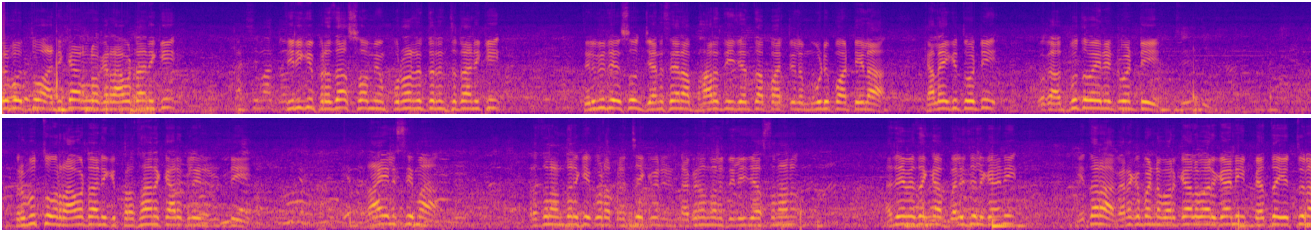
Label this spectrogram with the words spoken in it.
ప్రభుత్వం అధికారంలోకి రావడానికి తిరిగి ప్రజాస్వామ్యం పునరుద్ధరించడానికి తెలుగుదేశం జనసేన భారతీయ జనతా పార్టీల మూడు పార్టీల కలయికతోటి ఒక అద్భుతమైనటువంటి ప్రభుత్వం రావడానికి ప్రధాన కారకులైనటువంటి రాయలసీమ ప్రజలందరికీ కూడా ప్రత్యేకమైనటువంటి అభినందనలు తెలియజేస్తున్నాను. అదేవిధంగా బలిజలు కానీ ఇతర వెనకబడిన వర్గాల వారు కానీ పెద్ద ఎత్తున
